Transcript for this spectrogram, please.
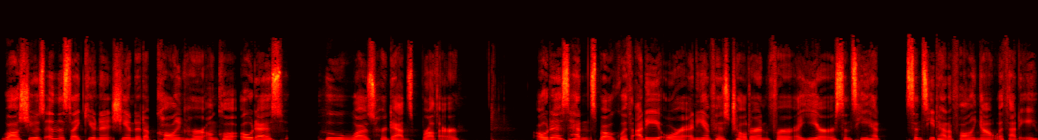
While she was in the psych unit, she ended up calling her uncle Otis, who was her dad's brother. Otis hadn't spoke with Eddie or any of his children for a year since he had since he'd had a falling out with Eddie.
